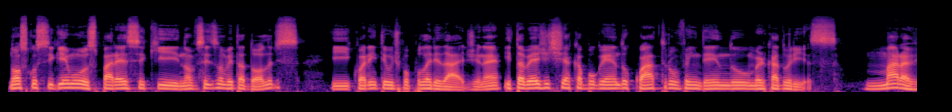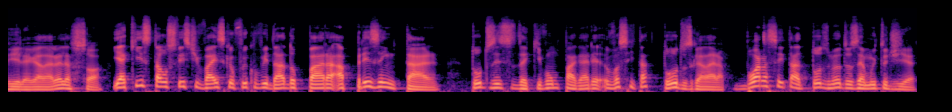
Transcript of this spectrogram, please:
Nós conseguimos, parece que 990 dólares e 41 de popularidade, né? E também a gente acabou ganhando 4 vendendo mercadorias. Maravilha, galera, olha só. E aqui está os festivais que eu fui convidado para apresentar. Todos esses daqui vão pagar. Eu vou aceitar todos, galera. Bora aceitar todos. Meu Deus, é muito dia.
